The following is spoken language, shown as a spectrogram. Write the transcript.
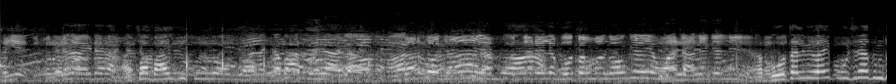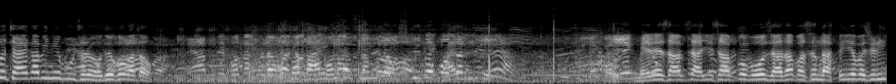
सही है दूसरे का अच्छा भाई जी सुन लो। अब यार कब आप सुन आ जाओ इधर तो जा हम तेरे लिए बोतल मंगाओगे या वहाँ जाने के लिए? अब बोतल भी भाई पूछ रहे हो तुम तो चाय का भी नहीं पूछ रहे हो। देखो बताओ। मैं आपसे बोतल पिलाऊँगा पिलाऊँगा, उसकी तो बोतल है। मेरे हिसाब से हाजी साहब को बहुत ज़्यादा पसंद आ रही है बछड़ी।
